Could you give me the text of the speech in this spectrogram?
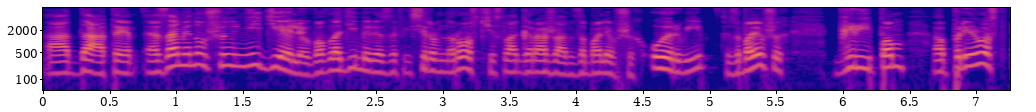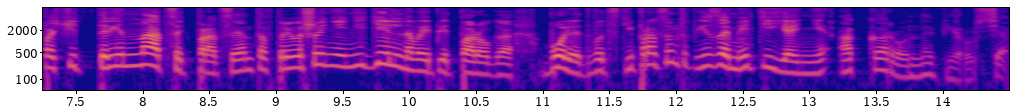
а, даты. За минувшую неделю во Владимире зафиксирован рост числа горожан, заболевших ОРВИ, заболевших гриппом, прирост почти 13%, превышение недельного эпидпорога более 20%. И заметьте, я не о коронавирусе.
